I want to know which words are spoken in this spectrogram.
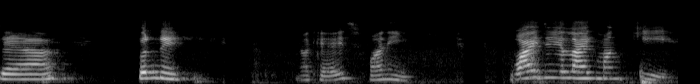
they are funny. Okay, it's funny. Why do you like monkey?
